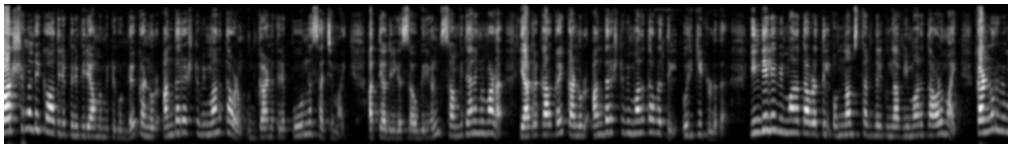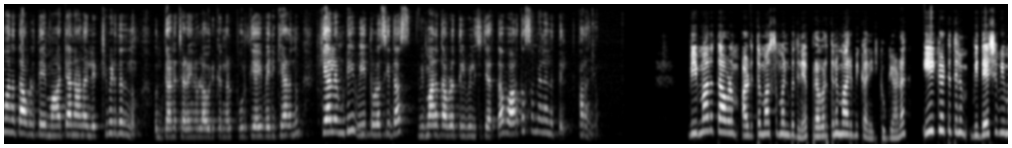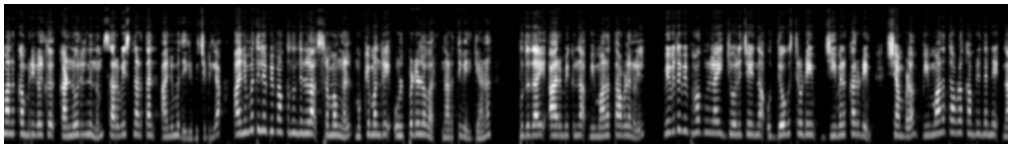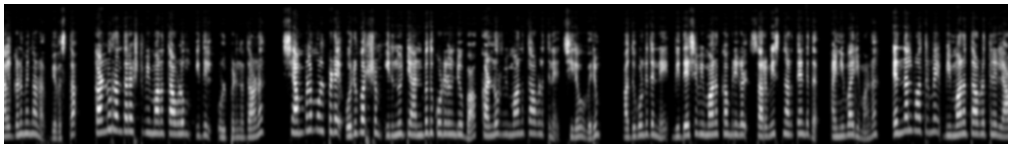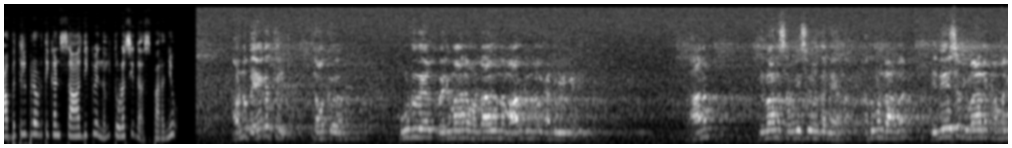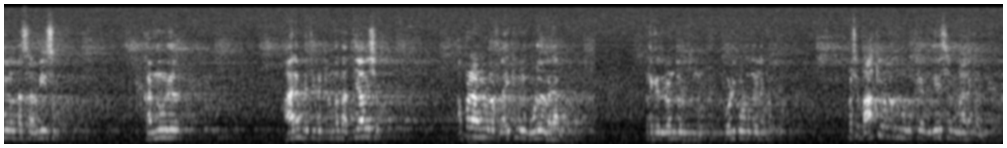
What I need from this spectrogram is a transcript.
വർഷങ്ങളുടെ കാത്തിരിപ്പിന് വിരാമമിട്ടുകൊണ്ട് കണ്ണൂർ അന്താരാഷ്ട്ര വിമാനത്താവളം ഉദ്ഘാടനത്തിന് പൂർണ സജ്ജമായി. അത്യാധുനിക സൗകര്യങ്ങളും സംവിധാനങ്ങളുമാണ് യാത്രക്കാർക്കായി കണ്ണൂർ അന്താരാഷ്ട്ര വിമാനത്താവളത്തിൽ ഒരുക്കിയിട്ടുള്ളത്. ഇന്ത്യയിലെ വിമാനത്താവളത്തിൽ ഒന്നാം സ്ഥാനത്ത് നിൽക്കുന്ന വിമാനത്താവളമായി കണ്ണൂർ വിമാനത്താവളത്തെ മാറ്റാനാണ് ലക്ഷ്യമിടുന്നതെന്നും ഉദ്ഘാടന ചടങ്ങിനുള്ള ഒരുക്കങ്ങൾ പൂർത്തിയായി വരികയാണെന്നും KIAL M D V Thulasidas വിമാനത്താവളത്തിൽ വിളിച്ചു ചേർത്ത വാർത്താസമ്മേളനത്തിൽ പറഞ്ഞു. വിമാനത്താവളം അടുത്ത മാസം ഒൻപതിന് പ്രവർത്തനം ആരംഭിക്കാനിരിക്കുകയാണ് ഈ ഘട്ടത്തിലും വിദേശ വിമാന കമ്പനികൾക്ക് കണ്ണൂരിൽ നിന്നും സർവീസ് നടത്താൻ അനുമതി ലഭിച്ചിട്ടില്ല. അനുമതി ലഭ്യമാക്കുന്നതിനുള്ള ശ്രമങ്ങൾ മുഖ്യമന്ത്രി ഉൾപ്പെടെയുള്ളവർ നടത്തിവരികയാണ് പുതുതായി ആരംഭിക്കുന്ന വിമാനത്താവളങ്ങളിൽ വിവിധ വിഭാഗങ്ങളിലായി ജോലി ചെയ്യുന്ന ഉദ്യോഗസ്ഥരുടെയും ജീവനക്കാരുടെയും ശമ്പളം വിമാനത്താവള കമ്പനി തന്നെ നൽകണമെന്നാണ് വ്യവസ്ഥ. കണ്ണൂർ അന്താരാഷ്ട്ര വിമാനത്താവളവും ഇതിൽ ഉൾപ്പെടുന്നതാണ്. ശമ്പളം ഉൾപ്പെടെ ഒരു വർഷം ഇരുന്നൂറ്റി അൻപത് കോടിയോളം രൂപ കണ്ണൂർ വിമാനത്താവളത്തിന് ചിലവ് വരും. അതുകൊണ്ട് തന്നെ വിദേശ വിമാന കമ്പനികൾ സർവീസ് നടത്തേണ്ടത് അനിവാര്യമാണ്. എന്നാൽ മാത്രമേ വിമാനത്താവളത്തിന് ലാഭത്തിൽ പ്രവർത്തിക്കാൻ സാധിക്കൂ തുളസിദാസ് പറഞ്ഞു. വേഗത്തിൽ നമുക്ക് കൂടുതൽ വരുമാനം ഉണ്ടാകുന്ന മാർഗങ്ങൾ കണ്ടുപിടിക്കേണ്ടി പ്രധാനം വിമാന സർവീസുകൾ തന്നെയാണ്. അതുകൊണ്ടാണ് വിദേശ വിമാന കമ്പനികളുടെ സർവീസും കണ്ണൂരിൽ ആരംഭിച്ചു കിട്ടേണ്ടത് അത്യാവശ്യമാണ് അപ്പോഴാണ് ഇവിടെ ഫ്ലൈറ്റുകൾ കൂടുതൽ വരാൻ ഇടയ്ക്ക് തിരുവനന്തപുരത്തു നിന്നുണ്ട് കോഴിക്കോട് നിന്ന് ഇടയ്ക്കുണ്ട് പക്ഷെ ബാക്കിയുള്ളത് നമുക്ക് വിദേശ വിമാന കമ്പനികൾ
